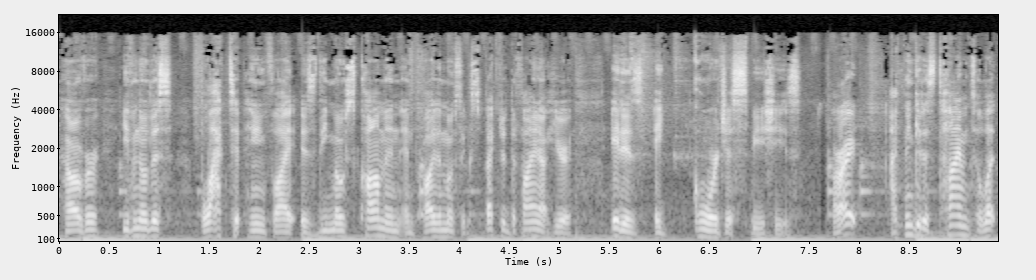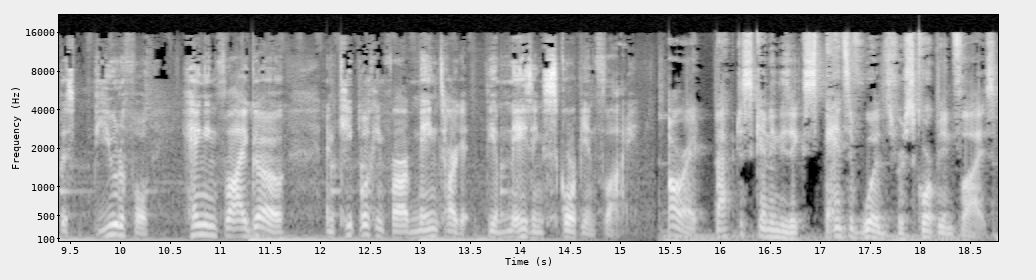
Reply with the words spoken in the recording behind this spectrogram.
However, even though this black-tipped hanging fly is the most common and probably the most expected to find out here, it is a gorgeous species. Alright, I think it is time to let this beautiful hanging fly go and keep looking for our main target, the amazing scorpion fly. Alright, back to scanning these expansive woods for scorpion flies.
